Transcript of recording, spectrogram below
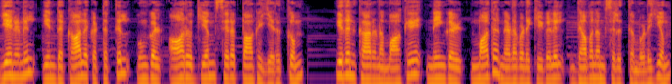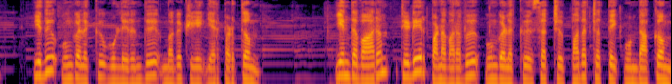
ஏனெனில் இந்த காலகட்டத்தில் உங்கள் ஆரோக்கியம் சிறப்பாக இருக்கும். இதன் காரணமாக நீங்கள் மத நடவடிக்கைகளில் கவனம் செலுத்த முடியும். இது உங்களுக்கு உள்ளிருந்து மகிழ்ச்சியை ஏற்படுத்தும். இந்த வாரம் திடீர் பணவரவு உங்களுக்கு சற்று பதற்றத்தை உண்டாக்கும்.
